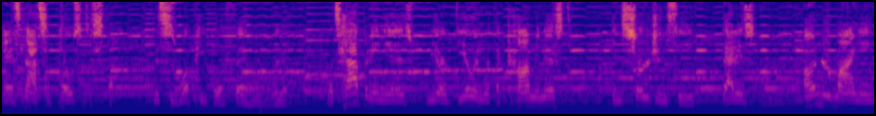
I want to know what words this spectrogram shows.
and it's not supposed to stop. This is what people are failing to realize. What's happening is we are dealing with a communist insurgency that is undermining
